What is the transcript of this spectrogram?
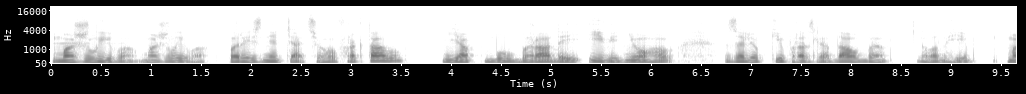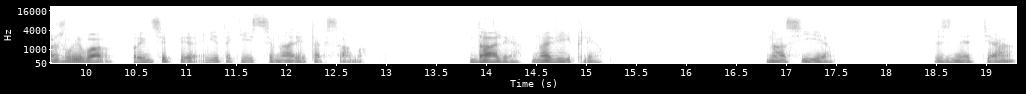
Можливо, можливо, перезняття цього фракталу. Я б був би радий і від нього залюбки б розглядав би лонги. Можливо, в принципі, і такий сценарій так само. Далі на віклі у нас є зняття.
